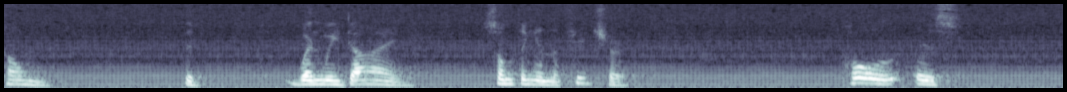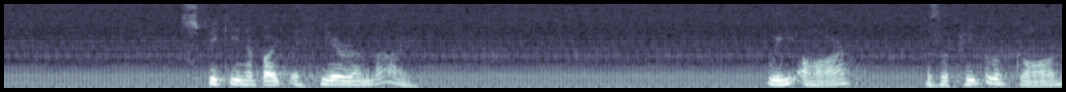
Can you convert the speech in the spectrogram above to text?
come, that when we die, something in the future. Paul is speaking about the here and now. We are, as the people of God,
